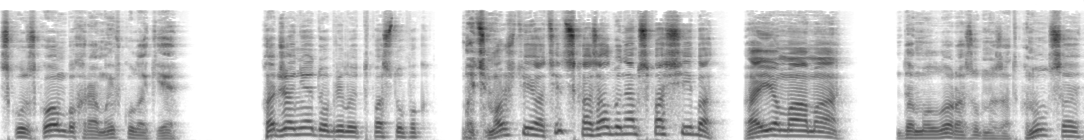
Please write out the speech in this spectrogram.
с куском бахромы в кулаке. Хаджа не одобрил этот поступок. «Быть может, ее отец сказал бы нам спасибо». «А ее мама?» Дамулло разумно заткнулся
